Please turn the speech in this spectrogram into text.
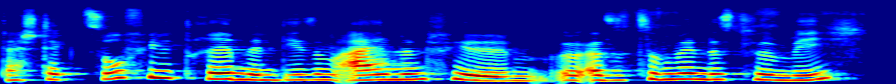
Da steckt so viel drin in diesem einen Film, äh, also zumindest für mich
